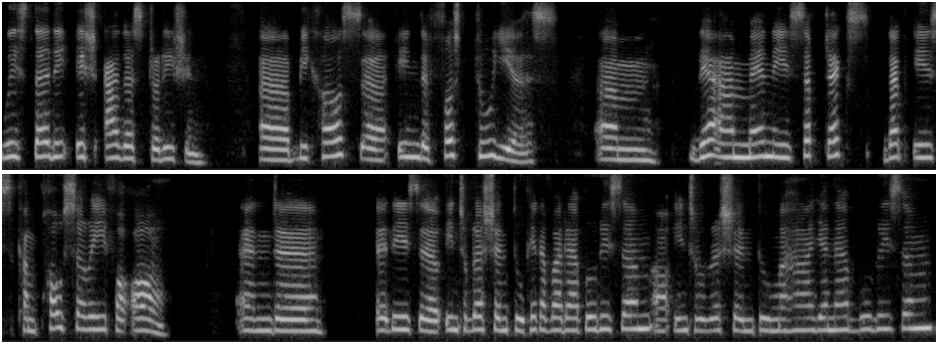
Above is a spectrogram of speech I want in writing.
We study each other's tradition uh, because uh, in the first two years, um, there are many subjects that is compulsory for all. And uh, it is uh, introduction to Theravada Buddhism or introduction to Mahayana Buddhism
